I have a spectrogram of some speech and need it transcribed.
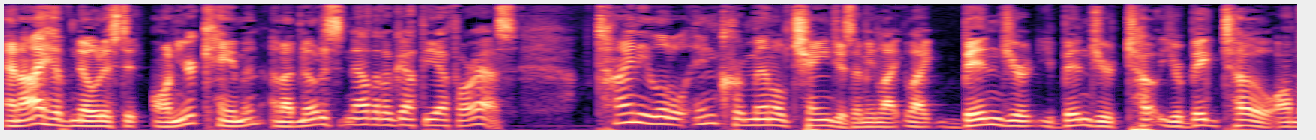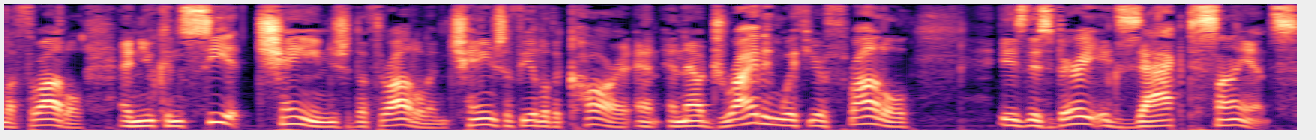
And I have noticed it on your Cayman, and I've noticed it now that I've got the FRS. Tiny little incremental changes. I mean, like like bend your you bend your toe, your big toe on the throttle, and you can see it change the throttle and change the feel of the car. And and now driving with your throttle is this very exact science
